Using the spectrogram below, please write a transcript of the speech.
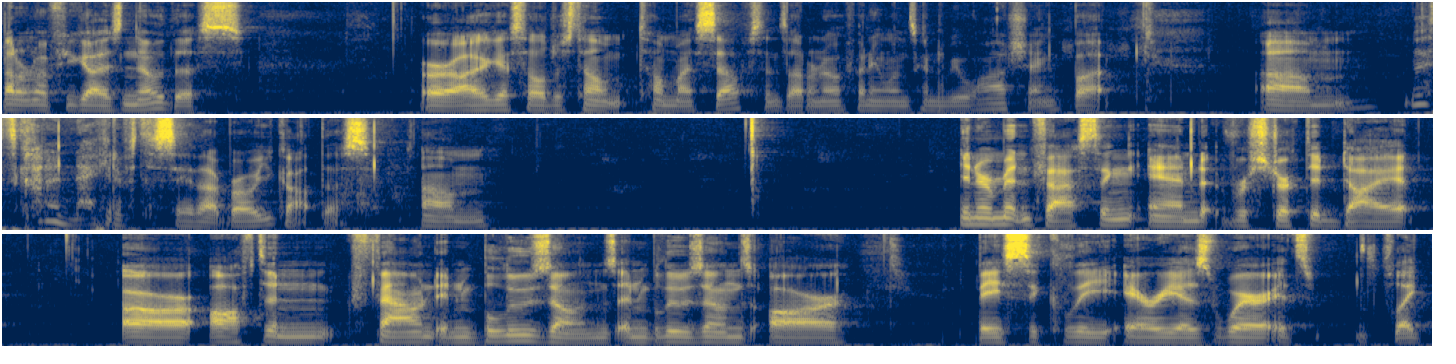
I don't know if you guys know this or I guess I'll just tell tell myself since I don't know if anyone's going to be watching, but um it's kind of negative to say that, bro. You got this. Um intermittent fasting and restricted diet are often found in blue zones and blue zones are basically areas where it's like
